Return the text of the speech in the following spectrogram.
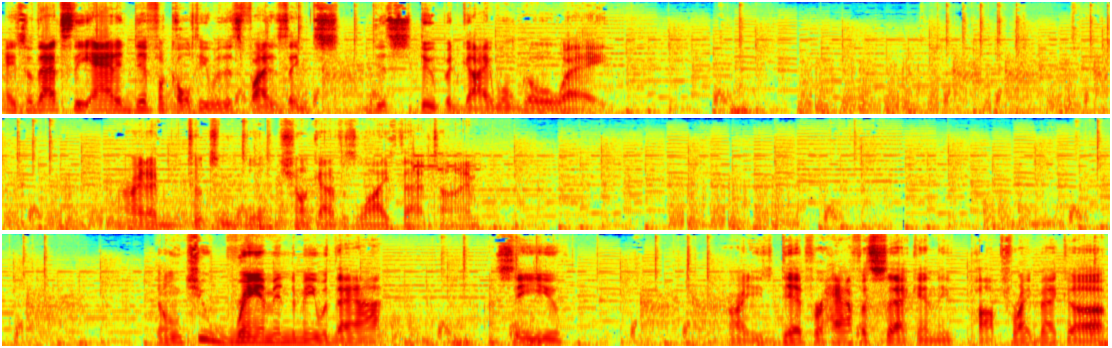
Hey, so that's the added difficulty with this fight is they, this stupid guy won't go away. All right, I took some chunk out of his life that time. Don't you ram into me with that. I see you. Alright, he's dead for half a second. He pops right back up.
